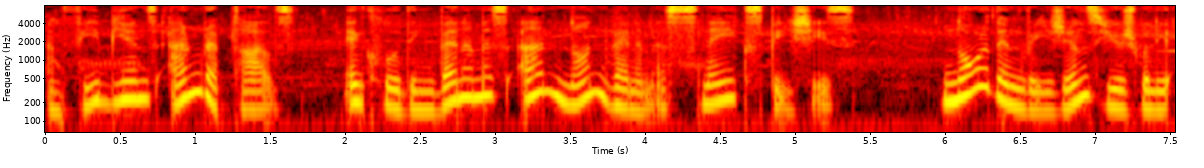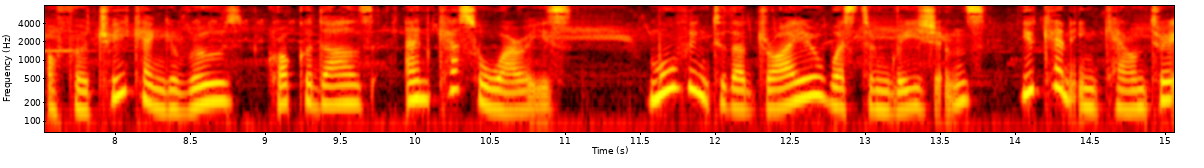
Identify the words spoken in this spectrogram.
amphibians, and reptiles, including venomous and non venomous snake species. Northern regions usually offer tree kangaroos, crocodiles, and cassowaries. Moving to the drier western regions, you can encounter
